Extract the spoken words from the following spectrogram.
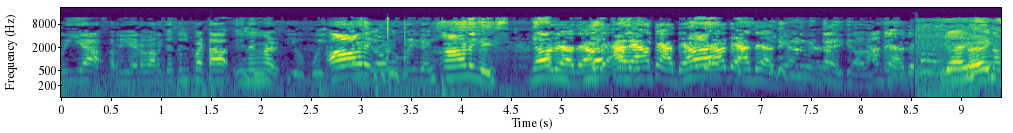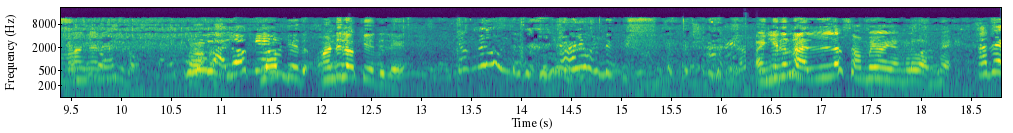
റിയ റിയയുടെ വർഗത്തിൽപ്പെട്ട ഇനങ്ങൾ. ആണ്. ആണ് ഗൈസ് നമ്മളങ്ങനെ വണ്ടി ലോക്ക് ചെയ്തില്ലേ? ഭയങ്കര നല്ല സമയമാണ് ഞങ്ങൾ വന്നേ. അതെ.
